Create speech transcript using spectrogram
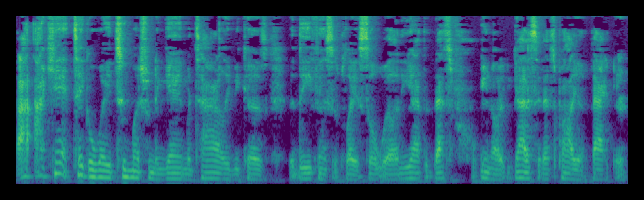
I, I can't take away too much from the game entirely because the defense has played so well, and you have to. That's you know you got to say that's probably a factor,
